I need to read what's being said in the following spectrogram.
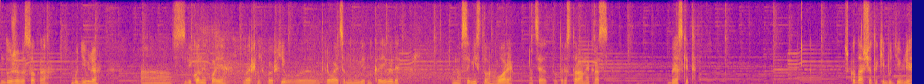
Дуже висока будівля, з вікон якої верхніх поверхів е, відкриваються неймовірні краєвиди. На все місто, гори. А це тут ресторан якраз Бескет. Шкода, що такі будівлі,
